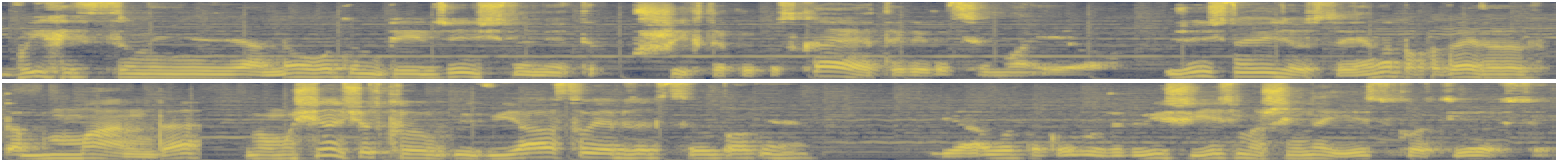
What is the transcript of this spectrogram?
Выехать из страны нельзя, но вот он перед женщинами это шик такой пускает и говорит, это все мое женщина ведется, и она попадает в этот обман, да. Но мужчина четко, я свои обязательства выполняю. Я вот такой вот, видишь, есть машина, есть квартира, все.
